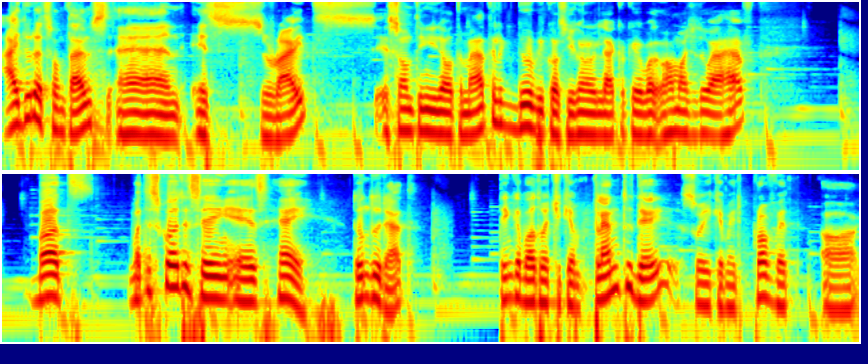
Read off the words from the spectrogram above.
i do that sometimes and it's right. It's something you automatically do because you're gonna be like okay what, how much do i have? But what this quote is saying is hey don't do that. Think about what you can plan today so you can make profit or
